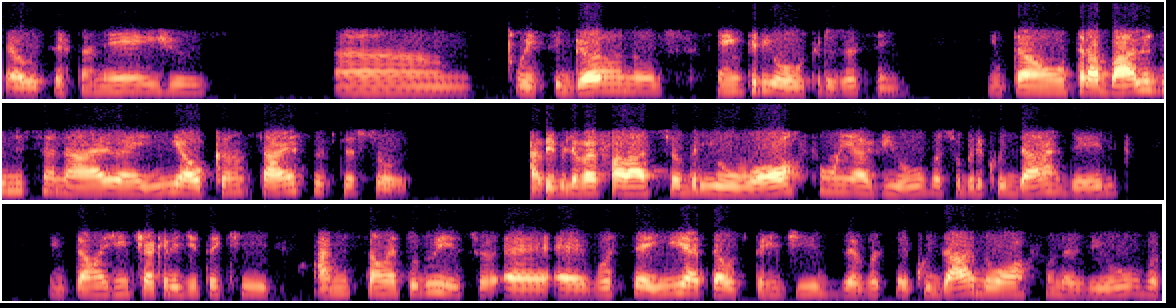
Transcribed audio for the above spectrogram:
é os sertanejos, hum, os ciganos, entre outros assim. Então, o trabalho do missionário é ir alcançar essas pessoas. A Bíblia vai falar sobre o órfão e a viúva, sobre cuidar deles. Então, a gente acredita que a missão é tudo isso. É, é, você ir até os perdidos, é você cuidar do órfão da viúva,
